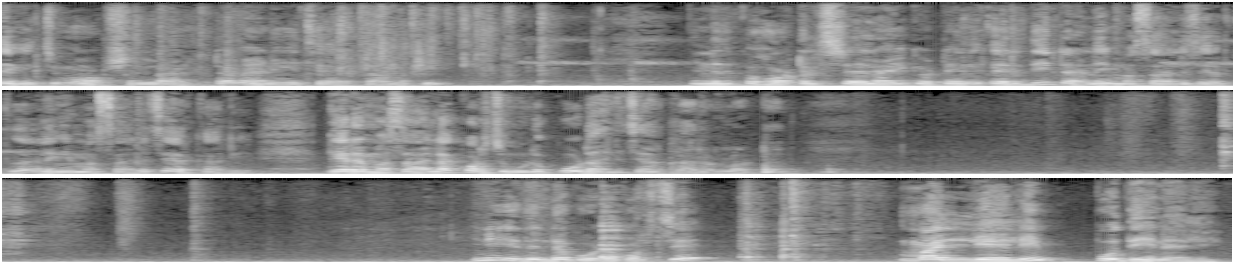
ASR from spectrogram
തികച്ചും ഓപ്ഷനിലാണ് കേട്ടോ. വേണമെങ്കിൽ ചേർത്താൽ മതി. ഞാനിതിപ്പോൾ ഹോട്ടൽ സ്റ്റൈൽ ആയിക്കോട്ടെ എന്ന് കരുതിയിട്ടാണ് ഈ മസാല ചേർത്തത്. അല്ലെങ്കിൽ മസാല ചേർക്കാറില്ല. ഗരം മസാല കുറച്ചും കൂടെ കൂടുതൽ ചേർക്കാറുള്ളൂ കേട്ടോ ഇനി ഇതിന്റെ കൂടെ കുറച്ച് മല്ലിയലയും പുതിനലയും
